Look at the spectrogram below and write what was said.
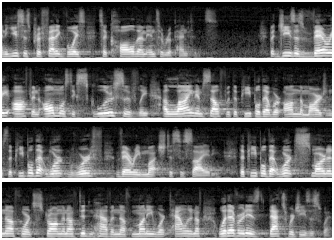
and he used his prophetic voice to call them into repentance. But Jesus very often, almost exclusively, aligned himself with the people that were on the margins, the people that weren't worth very much to society, the people that weren't smart enough, weren't strong enough, didn't have enough money, weren't talented enough, whatever it is, that's where Jesus went.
